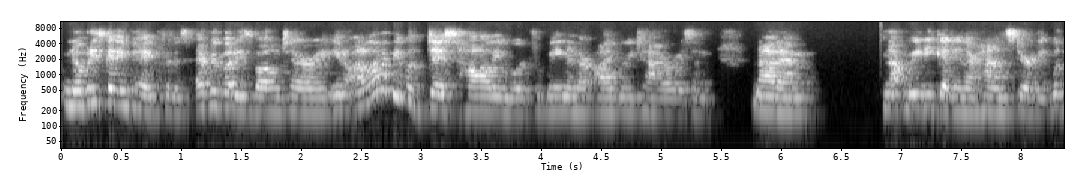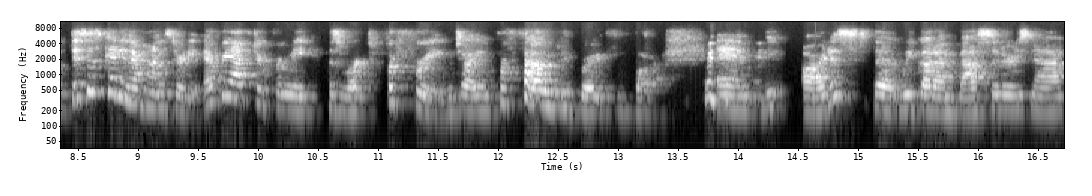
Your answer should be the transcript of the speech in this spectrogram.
nobody's getting paid for this. Everybody's voluntary. You know, a lot of people diss Hollywood for being in their ivory towers and not um not really getting their hands dirty. Well, this is getting their hands dirty. Every actor for me has worked for free, which I am profoundly grateful for. Um, and the artists that we've got ambassadors now,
